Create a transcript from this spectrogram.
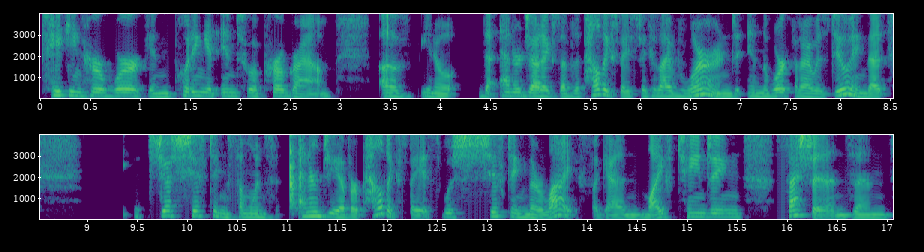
taking her work and putting it into a program of, you know, the energetics of the pelvic space because I've learned in the work that I was doing that just shifting someone's energy of her pelvic space was shifting their life. Again life changing sessions. And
